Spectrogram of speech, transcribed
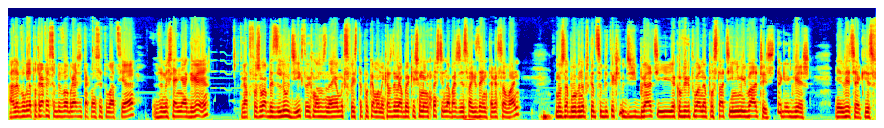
Ale w ogóle potrafię sobie wyobrazić taką sytuację wymyślenia gry, która tworzyłaby z ludzi, których masz znajomych swoiste Pokémony. Każdy miałby jakieś umiejętności na bazie swoich zainteresowań. Można byłoby na przykład sobie tych ludzi brać i jako wirtualne postaci i nimi walczyć. Tak jak wiesz. Wiecie, jak jest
